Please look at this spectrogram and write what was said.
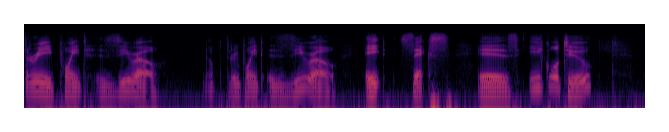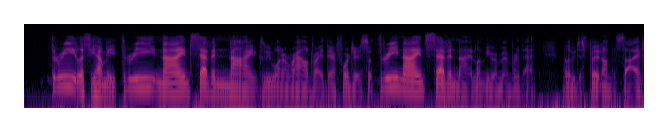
3.0, nope, 3.086 is equal to 3, let's see how many, 3979, because we want to round right there, four digits. So 3979, let me remember that. Or let me just put it on the side.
